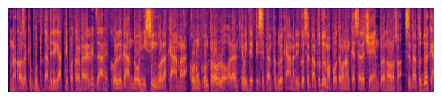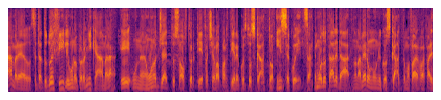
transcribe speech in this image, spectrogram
una cosa che appunto Davide Gatti potrebbe realizzare, collegando ogni singola camera con un controllore, capite che 72 camere, dico 72 72 ma potevano anche essere 100 eh, non lo so. 72 camere 72 fili uno per ogni camera e un, un oggetto software che faceva partire questo scatto in sequenza. In modo tale da non avere un unico scatto ma fare, fare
